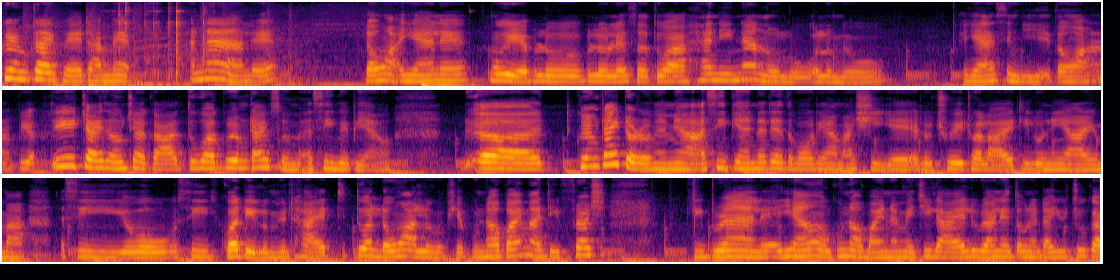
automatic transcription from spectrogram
cream type ပဲဒါပေမဲ့အနံ့ကလည်းလုံးဝအရန်လဲငွေရဘလို့ဘလို့လဲဆိုတော့ honey နှံ့လို့လို့အဲ့လိုမျိုးအရန်အဆင်ပြေသုံးရတာပြီးတော့တီးကြိုက်ဆုံးချက်က तू က cream type ဆိုရင်အစီပဲပြန်အောင်အဲ cream type တော်တော်များများအစီပြန်တတ်တဲ့သဘောတရားမှရှိရဲအဲ့လိုချွေးထွက်လာတဲ့ဒီလိုနေရာတွေမှာအစီဟိုအစီကွက်တွေလိုမျိုးထားရဲသူကလုံးဝအလိုမဖြစ်ဘူးနောက်ပိုင်းမှာဒီ fresh ဒီ brand လည်းအရန်ကိုအခုနောက်ပိုင်းနာမည်ကြီးလာရဲလူတိုင်းလည်းသုံးတယ်ဒါ YouTube က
